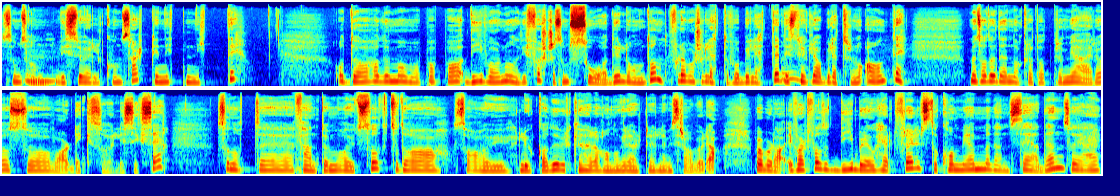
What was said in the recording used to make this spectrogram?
som sånn visuell konsert i 1990. Og da hadde mamma og pappa De var noen av de første som så det i London, for det var så lett å få billetter. De skulle egentlig ha billetter til noe annet, de. Men så hadde den akkurat hatt premiere, og så var det ikke så veldig suksess. Sånn at uh, Phantom var utsolgt, så da sa hun Luca, du vil ikke heller ha noe greier til Lemis Miserable. Ja, bla, bla. I hvert fall, så De ble jo helt frelst og kom hjem med den CD-en, så jeg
